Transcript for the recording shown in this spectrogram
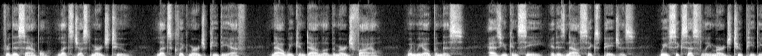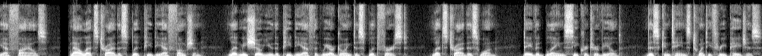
For this sample, let's just merge two. Let's click Merge PDF. Now we can download the merge file. When we open this, as you can see, it is now 6 pages. We've successfully merged two PDF files. Now let's try the split PDF function. Let me show you the PDF that we are going to split first. Let's try this one. David Blaine's secret revealed. This contains 23 pages.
